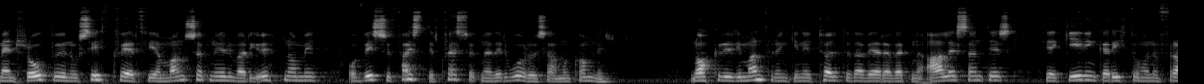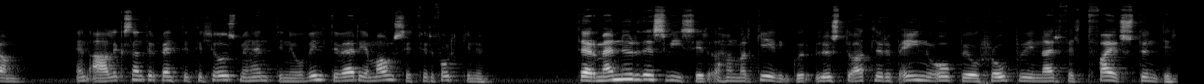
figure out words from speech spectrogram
Menn hrópuðu nú sitt hver því að mannsöfnirinn var í uppnámi og vissu fæstir hvers vegna þeir voru samankomnir. Nokkrir í mannþrönginni töldu það vera vegna Aleksandrs því að geðingar íttu honum fram, en Aleksandir benti til hljóðs með hendinni og vildi verja málsitt fyrir fólkinu. Þegar mennur þess vísir að hann var geðingur, lustu allir upp einu ópi og hrópuði nærfelt tvær stundir.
